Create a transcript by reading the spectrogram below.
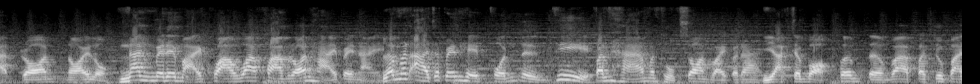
าศร้อนน้อยลง นั่นไม่ได้หมายความว่าความร้อนหายไปไหน แล้วมันอาจจะเป็นเหตุผลหนึ่งที่ปัญหามันถูกซ่อนไว้ก็ได้ อยากจะบอกเพิ่มเติมว่าปัจจุบัน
